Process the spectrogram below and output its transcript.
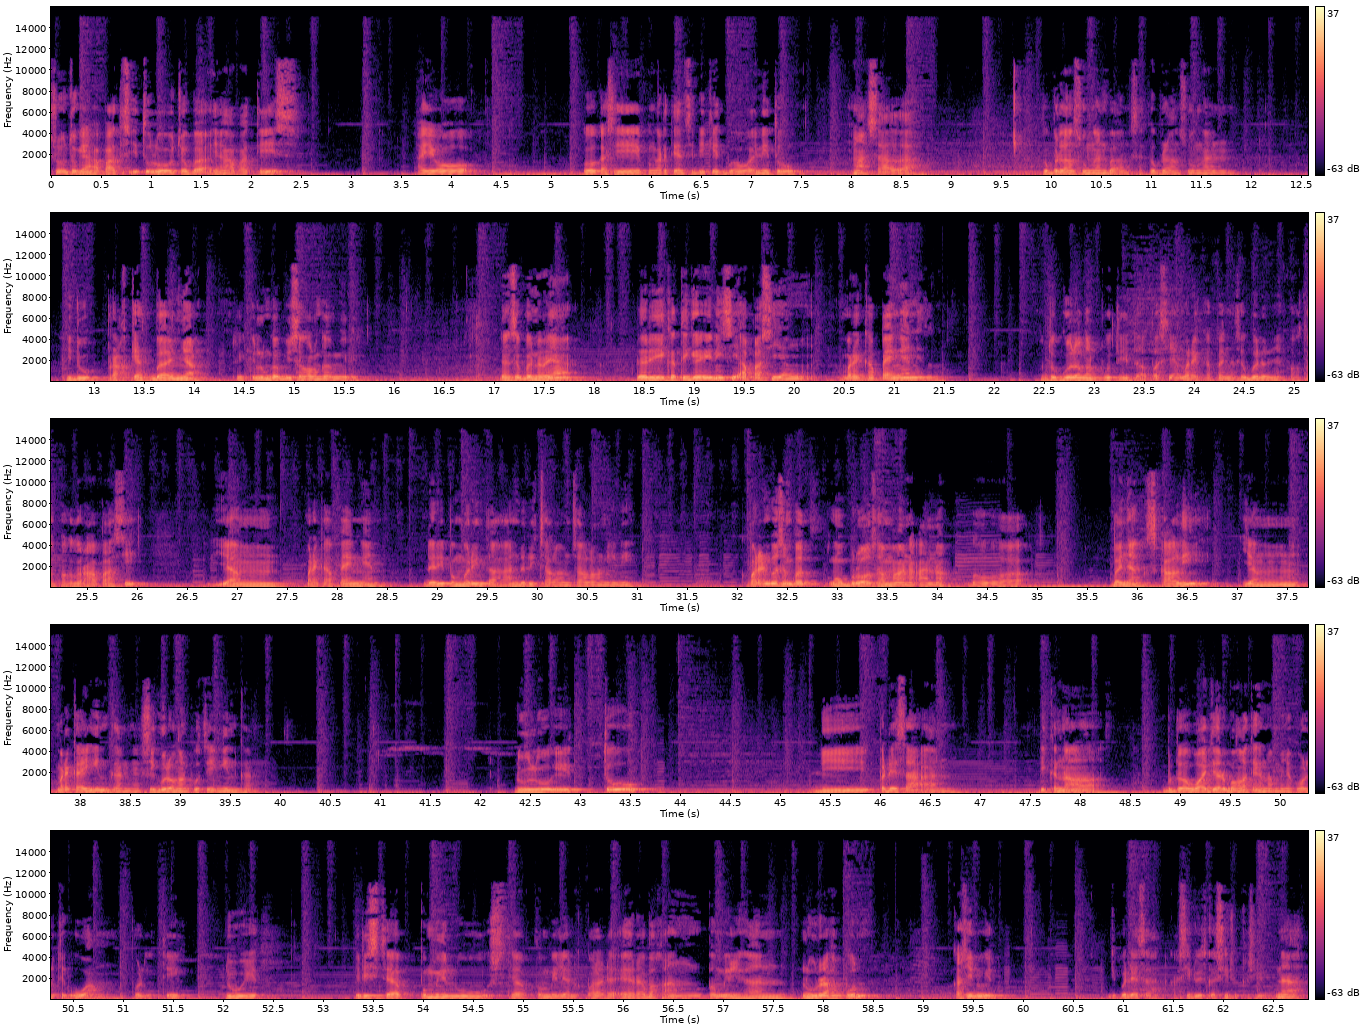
terus untuk yang apatis itu loh. Coba yang apatis ayo. Gue kasih pengertian sedikit bahwa ini tuh masalah keberlangsungan bangsa keberlangsungan hidup rakyat banyak. Lu nggak bisa kalau nggak milih. Dan sebenarnya dari ketiga ini sih apa sih yang mereka pengen itu untuk golongan putih itu apa sih yang mereka pengen sebenarnya? Faktor-faktor apa sih yang mereka pengen dari pemerintahan dari calon-calon ini? Kemarin gue sempat ngobrol sama anak-anak bahwa banyak sekali yang mereka inginkan ya si golongan putih inginkan. Dulu itu di pedesaan dikenal udah wajar banget yang namanya politik uang politik duit. Jadi setiap pemilu setiap pemilihan kepala daerah bahkan pemilihan lurah pun kasih duit di pedesaan. Kasih duit kasih duit kasih duit. Nah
